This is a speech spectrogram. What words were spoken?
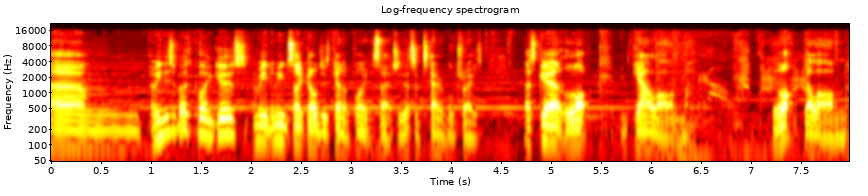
Um, I mean, these are both quite good. I mean, Immune Psychology is kind of pointless, actually. That's a terrible trait. Let's get Lock Gallon. Lock Gallon.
